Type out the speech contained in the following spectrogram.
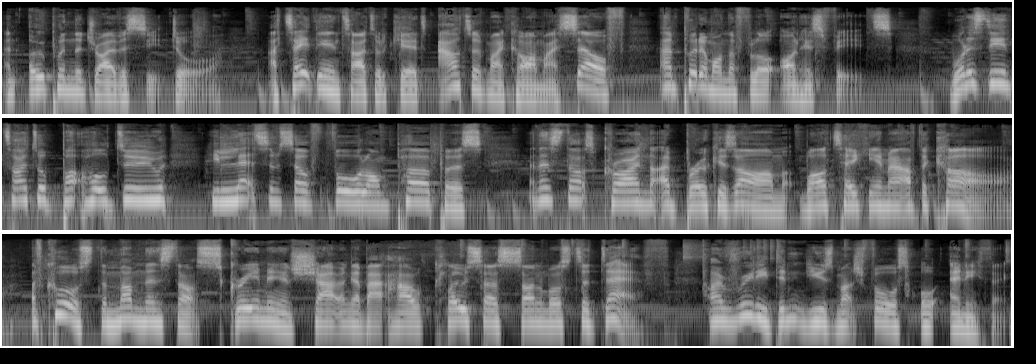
and opened the driver's seat door. I take the entitled kid out of my car myself and put him on the floor on his feet. What does the entitled butthole do? He lets himself fall on purpose and then starts crying that I broke his arm while taking him out of the car. Of course, the mum then starts screaming and shouting about how close her son was to death. I really didn't use much force or anything.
